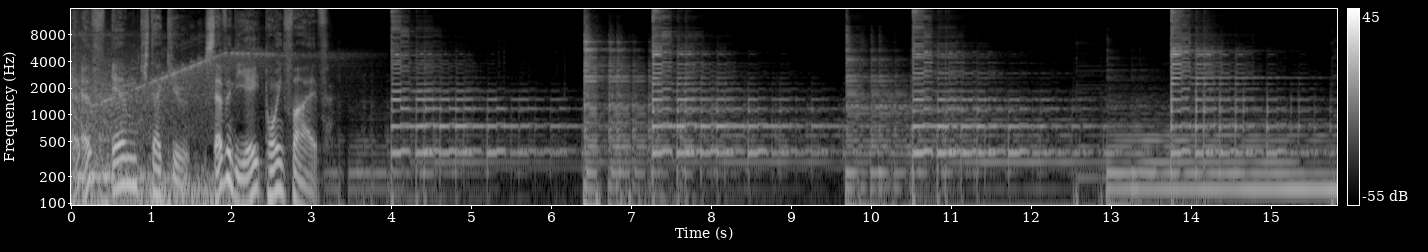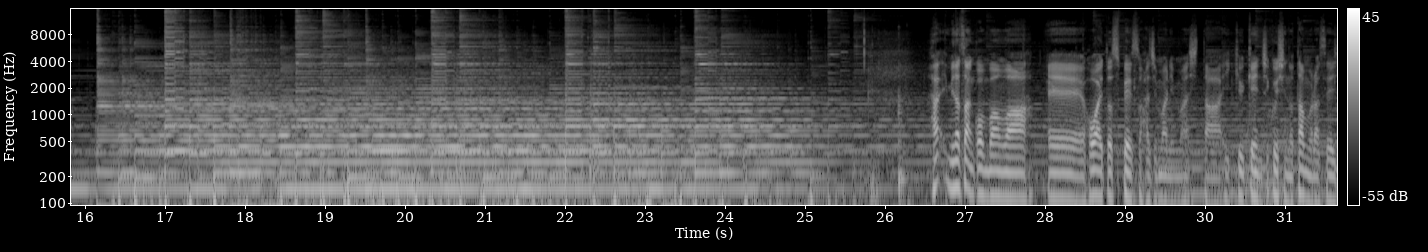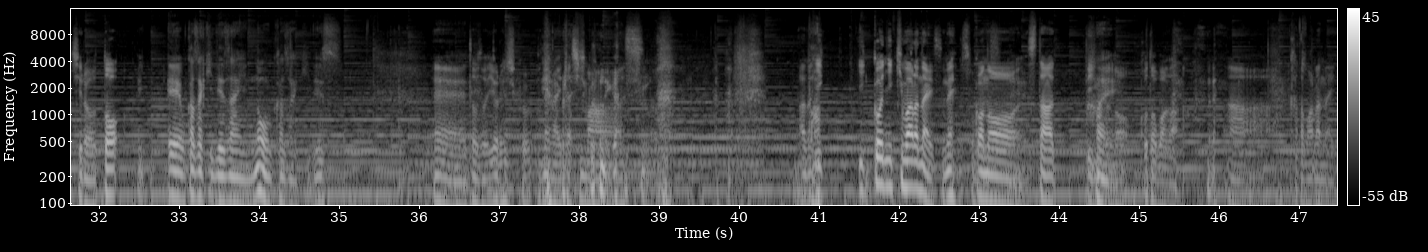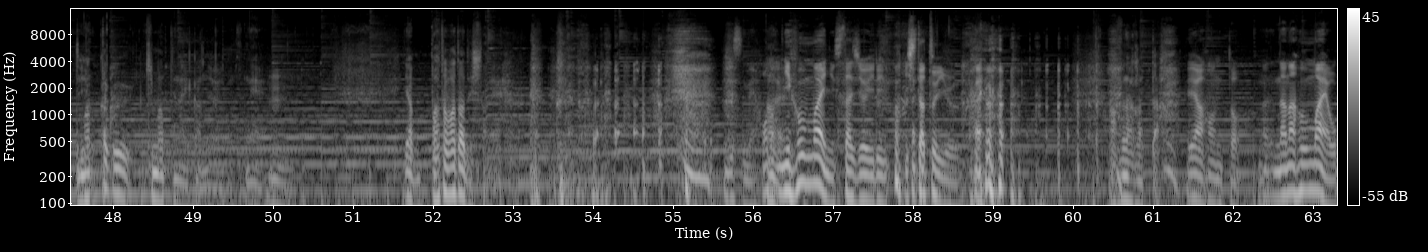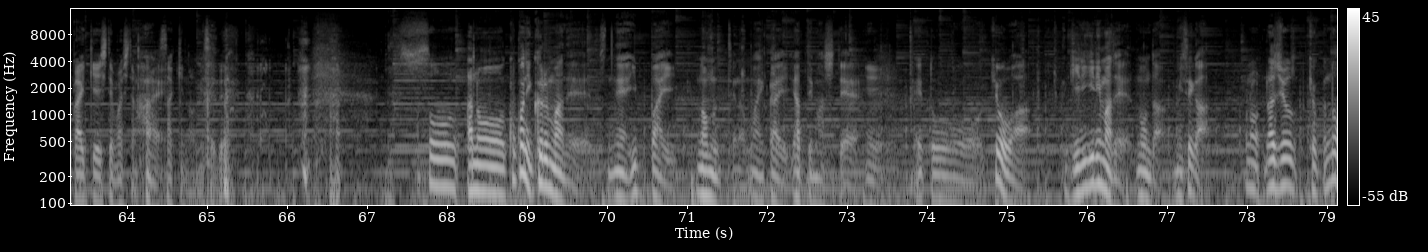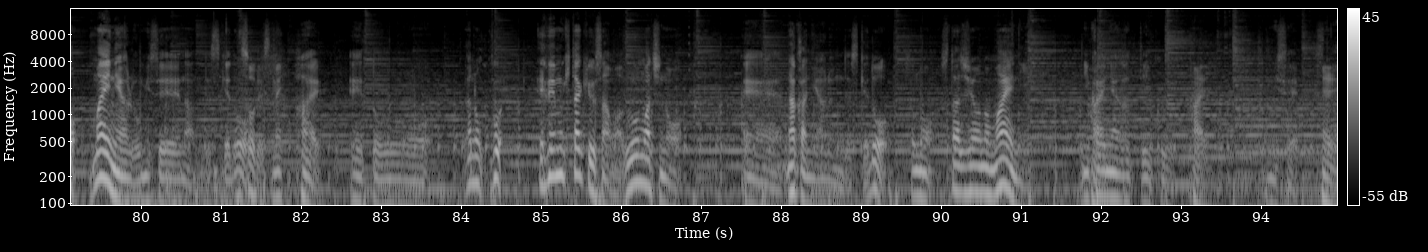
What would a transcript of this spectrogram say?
FM 北九78.5皆さんこんばんは、えーホワイトスペース始まりました。一級建築士の田村誠一郎と、えー岡崎デザインの岡崎です。えーどうぞよろしくお願いいたします。あのい一向に決まらないですね。ね。このスターティングの言葉が、あー固まらないというか、全く決まってない感じありますね。ういやバタバタでしたね。ん、ですね。ほんとはい。2分前にスタジオ入りしたという。危なかった。いや本当7分前お会計してました、はい。さっきのお店で。そうあのここに来るまでですね一杯飲むっていうのを毎回やってまして、ええ。っと今日はギリギリまで飲んだ店がこのラジオ局の前にあるお店なんですけど、ーそうですね。はい。えっ、とあのこ FM 北九さんは魚町の、えー中にあるんですけど、そのスタジオの前に2階に上がっていくはい。お店ですえね。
